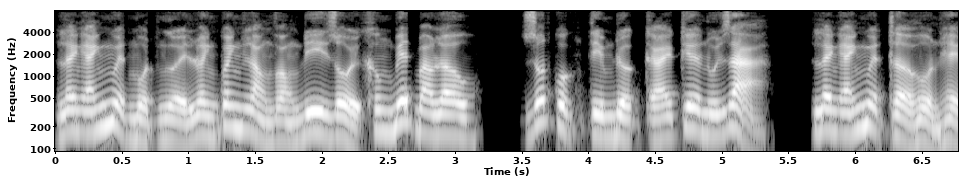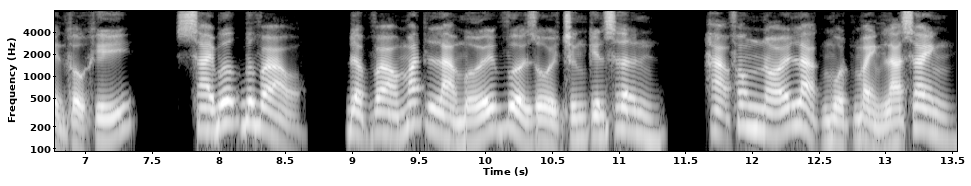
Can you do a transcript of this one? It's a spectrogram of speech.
lệnh ánh nguyệt một người loanh quanh lòng vòng đi rồi không biết bao lâu, rốt cuộc tìm được cái kia núi giả, lệnh ánh nguyệt thở hổn hển khẩu khí, sai bước bước vào, đập vào mắt là mới vừa rồi chứng kiến sân, hạ phong nói lạc một mảnh lá xanh,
